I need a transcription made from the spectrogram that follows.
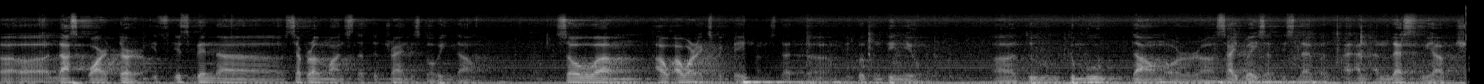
uh, last quarter. It's, it's been uh, several months that the trend is going down. So um, our, our, expectation is that uh, it will continue uh, to, to move down or uh, sideways at this level unless we have shocks.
